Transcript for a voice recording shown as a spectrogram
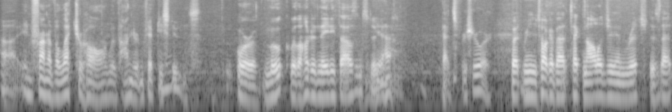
uh, in front of a lecture hall with 150 mm-hmm. students. Or a MOOC with 180,000 students. Yeah, that's for sure. But when you talk about technology enriched, is that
